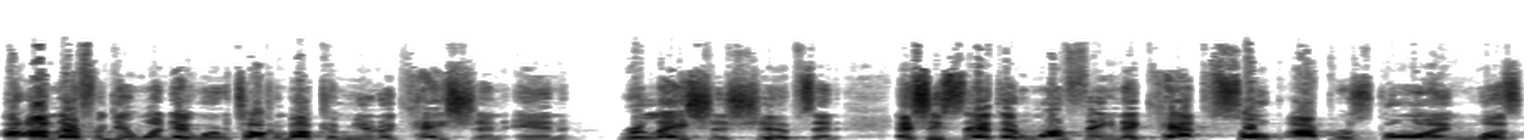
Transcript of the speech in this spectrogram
I'll never forget one day we were talking about communication in relationships. And, and she said that one thing that kept soap operas going was,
